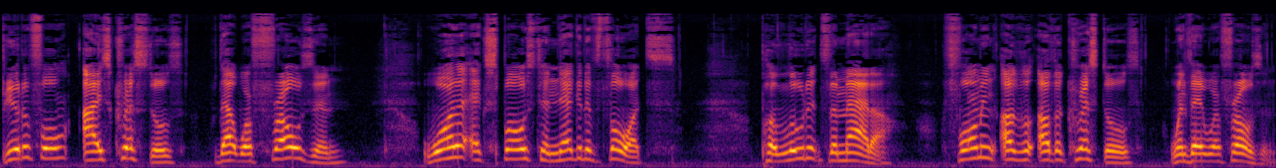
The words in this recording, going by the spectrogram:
beautiful ice crystals that were frozen, water exposed to negative thoughts polluted the matter, forming other, crystals when they were frozen.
